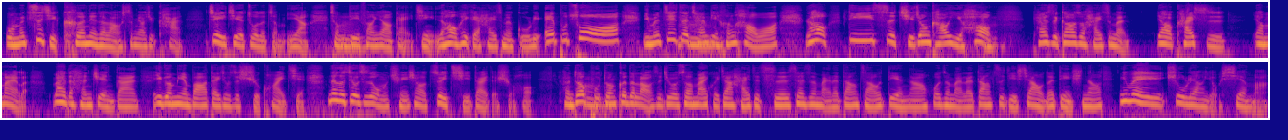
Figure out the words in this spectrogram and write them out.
我们自己科内的老师们要去看这一届做的怎么样，什么地方要改进，然后会给孩子们鼓励。哎，不错哦，你们这次产品很好哦。然后第一次期中考以后，开始告诉孩子们要开始。要卖了，卖的很简单，一个面包袋就是十块钱，那个就是我们全校最期待的时候。很多普通科的老师就会说买回家孩子吃，甚至买了当早点啊，或者买了当自己下午的点心啊，因为数量有限嘛，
